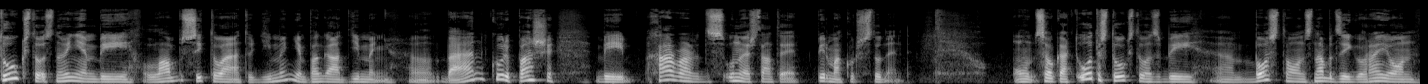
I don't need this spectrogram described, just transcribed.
tūkstots no viņiem bija labu situētu ģimeņu, ja bagātu ģimeņu bērni, kuri paši bija Harvardas universitātē pirmā kursa studenti. Un savukārt otrs tūkstots bija um, Bostonas nabadzīgo rajonu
